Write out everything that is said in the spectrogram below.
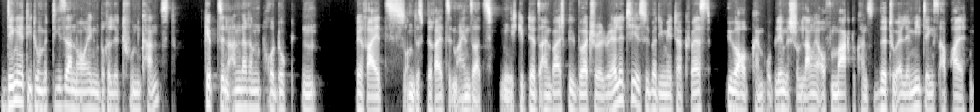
Dinge, die du mit dieser neuen Brille tun kannst, gibt es in anderen Produkten bereits und ist bereits im Einsatz. Ich gebe dir jetzt ein Beispiel. Virtual Reality ist über die Meta Quest überhaupt kein Problem, ist schon lange auf dem Markt. Du kannst virtuelle Meetings abhalten.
